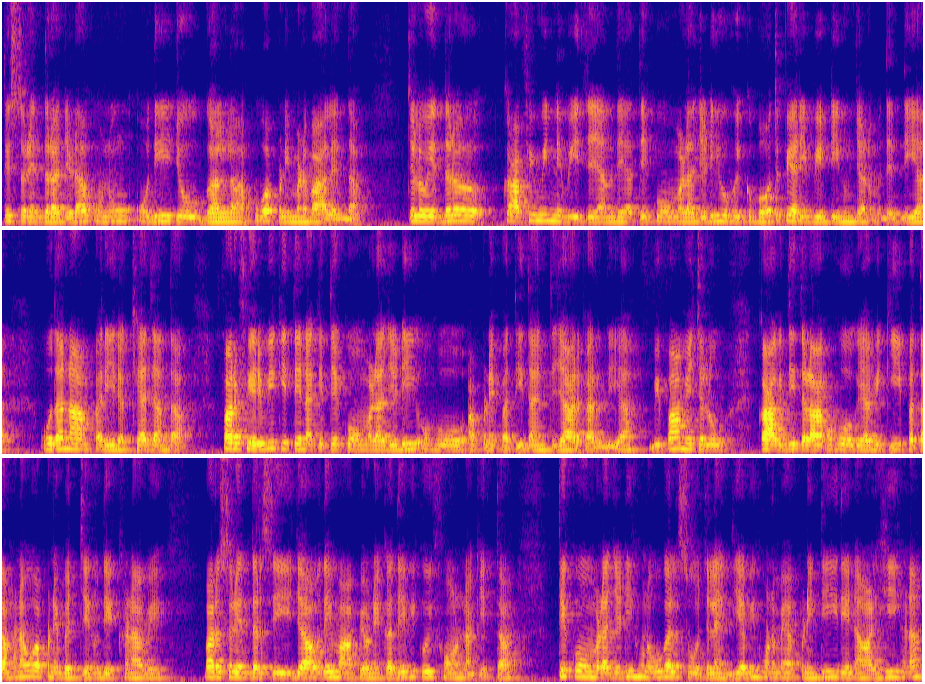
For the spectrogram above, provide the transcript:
ਤੇ ਸੁਰਿੰਦਰ ਆ ਜਿਹੜਾ, ਉਹਨੂੰ ਉਹਦੀ ਜੋ ਗੱਲ ਆ, ਉਹ ਆਪਣੀ ਮਨਵਾ ਲੈਂਦਾ। ਚਲੋ ਇੱਧਰ ਕਾਫੀ ਮਹੀਨੇ ਬੀਤ ਜਾਂਦੇ ਆ ਤੇ ਕੋਮਲ ਆ ਜਿਹੜੀ, ਉਹ ਇੱਕ ਬਹੁਤ ਪਿਆਰੀ ਬੇਟੀ ਨੂੰ ਜਨਮ ਦਿੰਦੀ ਆ। ਉਹਦਾ ਨਾਮ ਪਰੀ ਰੱਖਿਆ ਜਾਂਦਾ। ਪਰ ਫਿਰ ਵੀ ਕਿਤੇ ਨਾ ਕਿਤੇ ਕੋਮਲ ਆ ਜਿਹੜੀ ਉਹ ਆਪਣੇ ਪਤੀ ਦਾ ਇੰਤਜ਼ਾਰ ਕਰਦੀ ਆ ਵੀ ਭਾਵੇਂ ਚਲੋ ਕਾਗਜ਼ੀ ਤਲਾਕ ਹੋ ਗਿਆ ਵੀ ਕੀ ਪਤਾ ਹਨਾ ਉਹ ਆਪਣੇ ਬੱਚੇ ਨੂੰ ਦੇਖਣ ਆਵੇ। ਪਰ ਸੁਰਿੰਦਰ ਸੀ ਜਾਂ ਉਹਦੇ ਮਾਪਿਓ ਨੇ ਕਦੇ ਵੀ ਕੋਈ ਫੋਨ ਨਾ ਕੀਤਾ ਤੇ ਕੋਮਲ ਆ ਜਿਹੜੀ ਹੁਣ ਉਹ ਗੱਲ ਸੋਚ ਲੈਂਦੀ ਆ ਵੀ ਹੁਣ ਮੈਂ ਆਪਣੀ ਧੀ ਦੇ ਨਾਲ ਹੀ ਹਨਾ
